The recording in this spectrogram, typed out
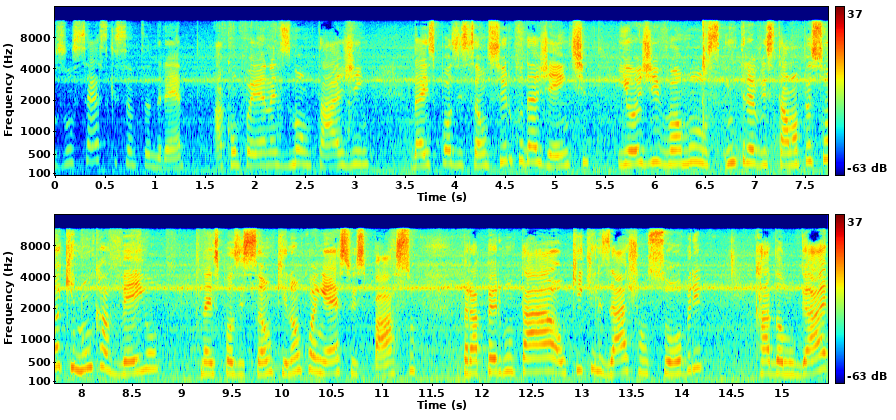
estamos no Sesc Santo André, acompanhando a desmontagem da exposição Circo da Gente e hoje vamos entrevistar uma pessoa que nunca veio na exposição, que não conhece o espaço, para perguntar o que, que eles acham sobre cada lugar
